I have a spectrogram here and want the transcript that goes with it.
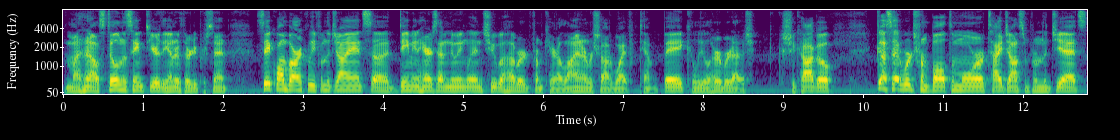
now, still in the same tier, the under 30%. Saquon Barkley from the Giants, uh, Damien Harris out of New England, Chuba Hubbard from Carolina, Rachaad White from Tampa Bay, Khalil Herbert out of Chicago, Gus Edwards from Baltimore, Ty Johnson from the Jets,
